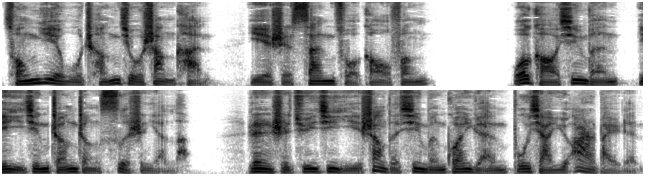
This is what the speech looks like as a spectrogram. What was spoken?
从业务成就上看，也是三座高峰。我搞新闻也已经整整四十年了，认识局级以上的新闻官员不下于二百人。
